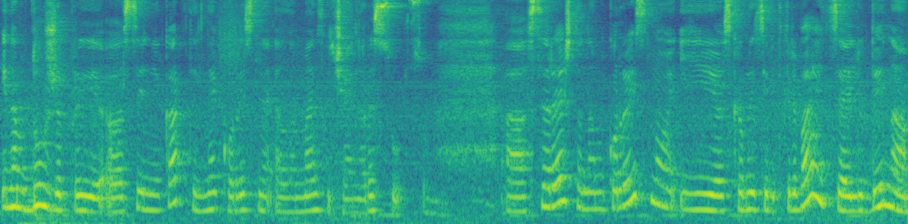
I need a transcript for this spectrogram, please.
І нам дуже при е, сильній карті не корисний елемент, звичайно, ресурсу. Все решта нам корисно і скарбниця відкривається, і людина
